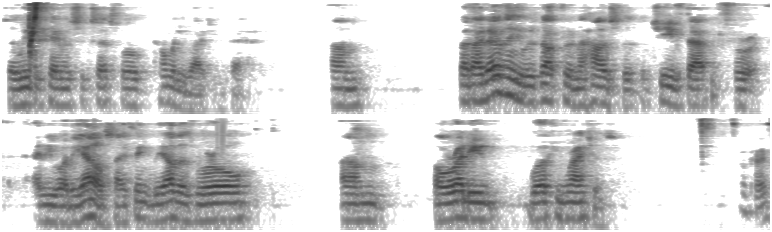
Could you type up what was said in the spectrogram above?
So we became a successful comedy writing pair. Um, but I don't think it was Doctor in the House that achieved that for anybody else. I think the others were all um, already working writers. Okay.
